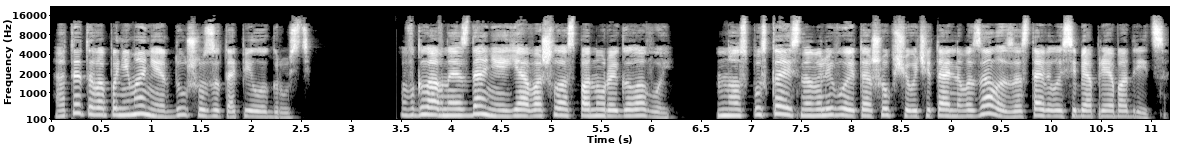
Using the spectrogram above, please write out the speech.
От этого понимания душу затопила грусть. В главное здание я вошла с понурой головой, но, спускаясь на нулевой этаж общего читального зала, заставила себя приободриться.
